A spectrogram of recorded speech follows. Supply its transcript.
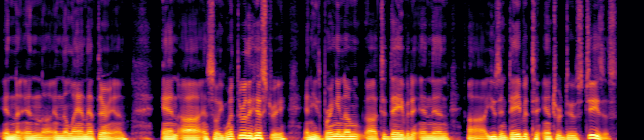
in the in uh, in the land that they're in, and uh, and so he went through the history and he's bringing them uh, to David and then uh, using David to introduce Jesus.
